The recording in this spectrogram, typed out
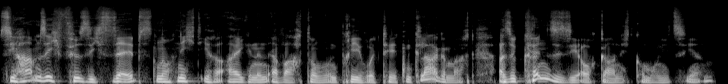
Sie haben sich für sich selbst noch nicht ihre eigenen Erwartungen und Prioritäten klargemacht, also können sie sie auch gar nicht kommunizieren.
